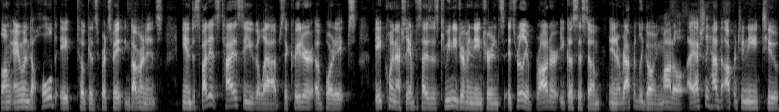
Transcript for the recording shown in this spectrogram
allowing anyone to hold ape tokens to participate in governance. And despite its ties to Yuga Labs, the creator of Bored Apes, ApeCoin actually emphasizes community-driven nature, and it's, it's, really a broader ecosystem in a rapidly growing model. I actually had the opportunity to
